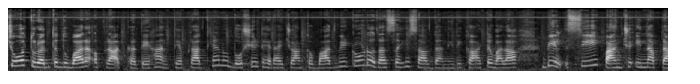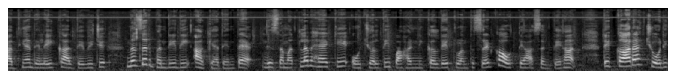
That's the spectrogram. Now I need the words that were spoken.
ਚੋਰ ਤੁਰੰਤ ਦੁਬਾਰਾ ਅਪਰਾਧ ਕਰਦੇ ਹਨ ਤੇ ਅਪਰਾਧੀਆਂ ਨੂੰ ਦੋਸ਼ੀ ਠਹਿਰਾਏ ਜਾਣ ਤੋਂ ਬਾਅਦ ਵੀ ਟਰੂਡੋ ਦਾ ਸਹੀ ਸਾਵਧਾਨੀ ਦੀ ਘਾਟ ਵਾਲਾ ਬਿੱਲ C5 ਇਨ੍ਹਾਂ ਅਪਰਾਧੀਆਂ ਦੇ ਲਈ ਘਰ ਦੇ ਵਿੱਚ ਨਜ਼ਰਬੰਦੀ ਦੀ ਆਗਿਆ ਦਿੰਦਾ ਹੈ। ਜਿਸ ਦਾ ਮਤਲਬ ਹੈ ਕਿ ਉਹ ਜਲਦੀ ਬਾਹਰ ਨਿਕਲਦੇ ਤੁਰੰਤ ਸੜਕਾਂ ਉੱਤੇ ਆ ਸਕਦੇ ਹਨ ਤੇ ਕਾਰਾਂ ਚੋਰੀ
